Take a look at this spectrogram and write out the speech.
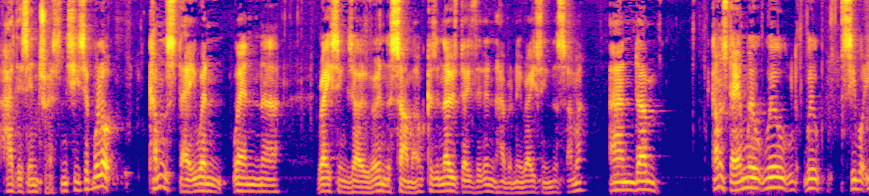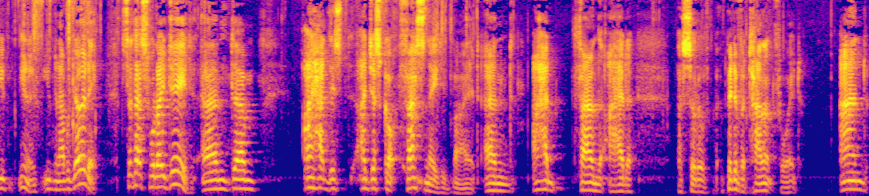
had this interest, and she said, "Well, look, come and stay when when uh, racing's over in the summer, because in those days they didn't have any racing in the summer, and um, come and stay, and we'll we'll we'll see what you you know you can have a go at it." So that's what I did, and um, I had this. I just got fascinated by it, and I had found that I had a, a sort of a bit of a talent for it, and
